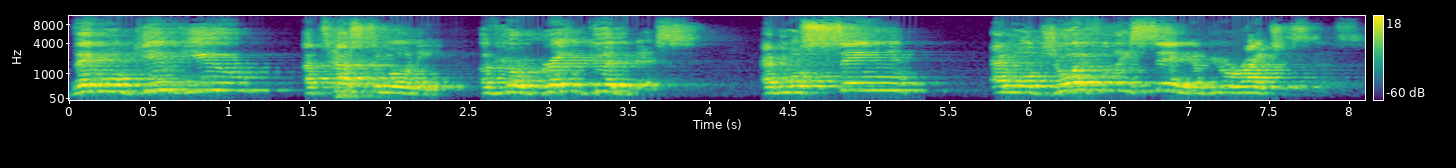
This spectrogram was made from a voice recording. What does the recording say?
They will give you a testimony of your great goodness and will sing and will joyfully sing of your righteousness.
